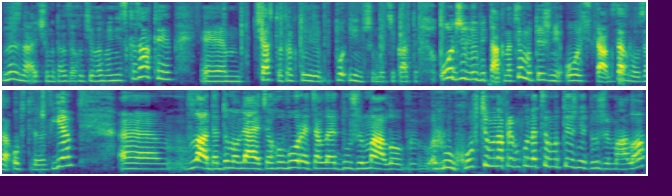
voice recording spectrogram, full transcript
Не знаю, чому так захотіла мені сказати. Ем, часто трактую по-іншому ці карти. Отже, любі так, на цьому тижні ось так, загроза обстрілів є. Ем, влада домовляється, говорить, але дуже мало руху в цьому напрямку на цьому тижні, дуже мало.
